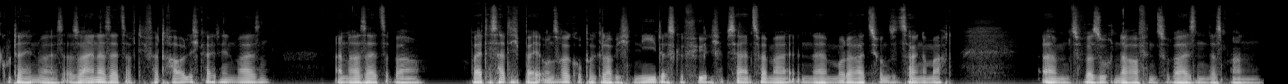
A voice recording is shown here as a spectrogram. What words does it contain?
guter Hinweis. Also einerseits auf die Vertraulichkeit hinweisen, andererseits aber, wobei das hatte ich bei unserer Gruppe, glaube ich, nie das Gefühl, ich habe es ja ein, zwei Mal in der Moderation sozusagen gemacht, ähm, zu versuchen darauf hinzuweisen, dass man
